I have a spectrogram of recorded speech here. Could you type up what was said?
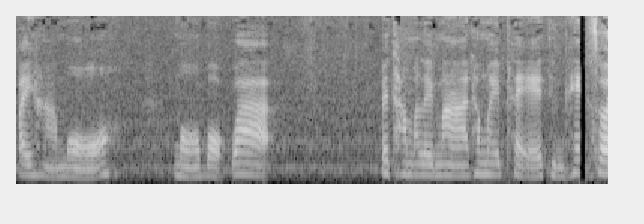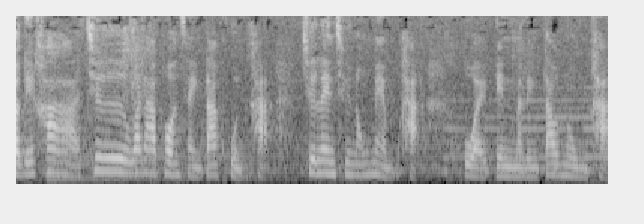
ไปหาหมอ หมอบอกว่า ไปทำอะไรมาทำไมแผลถึงแห้ง สวัสดีค่ะ ชื่อวราพรแสงตาขุนค่ะ ชื่อเล่นชื่อน้องแหม่มค่ะ ป่วยเป็นมะเร็งเต้านมค่ะ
